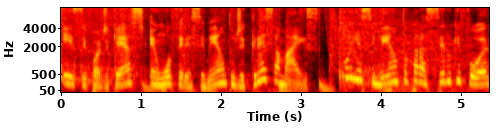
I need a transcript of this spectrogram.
Esse podcast é um oferecimento de Cresça Mais. Conhecimento para ser o que for.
